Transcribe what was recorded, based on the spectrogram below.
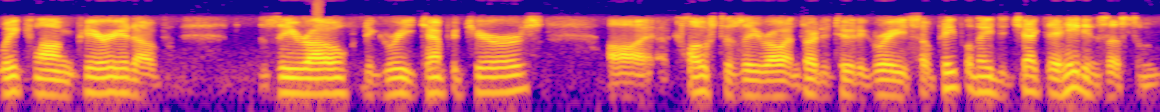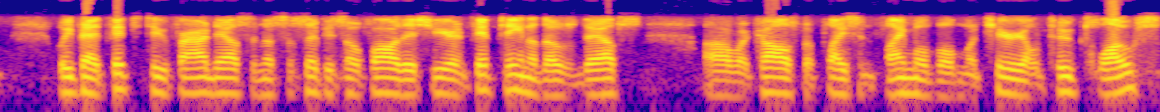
week long period of zero degree temperatures, uh, close to zero and 32 degrees. So people need to check their heating system. We've had 52 fire deaths in Mississippi so far this year, and 15 of those deaths uh, were caused by placing flammable material too close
